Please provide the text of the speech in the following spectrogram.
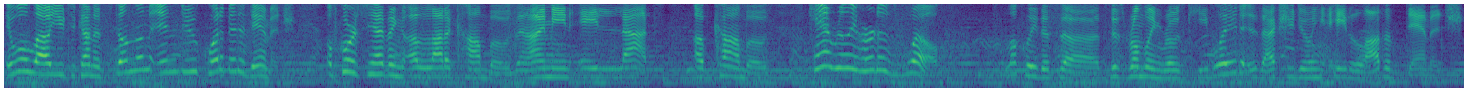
it will allow you to kind of stun them and do quite a bit of damage. Of course, having a lot of combos, and I mean a lot of combos, can't really hurt as well. Luckily, this uh, this Rumbling Rose Keyblade is actually doing a lot of damage.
